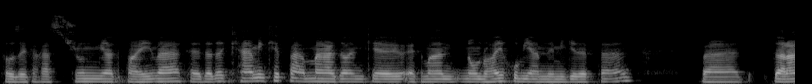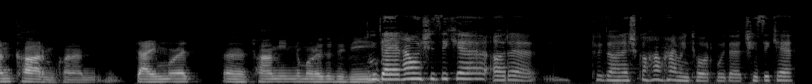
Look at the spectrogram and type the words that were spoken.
حوزه تخصصشون میاد پایین و تعداد کمی که مردان که احتمالا نمره های خوبی هم نمی‌گرفتن و دارن کار می‌کنن. در این مورد تو هم این مورد رو دیدی؟ دقیقا اون چیزی که آره تو دانشگاه هم همینطور بوده. چیزی که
